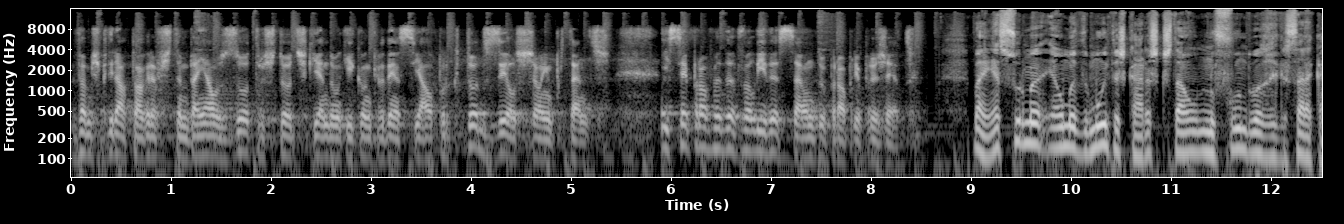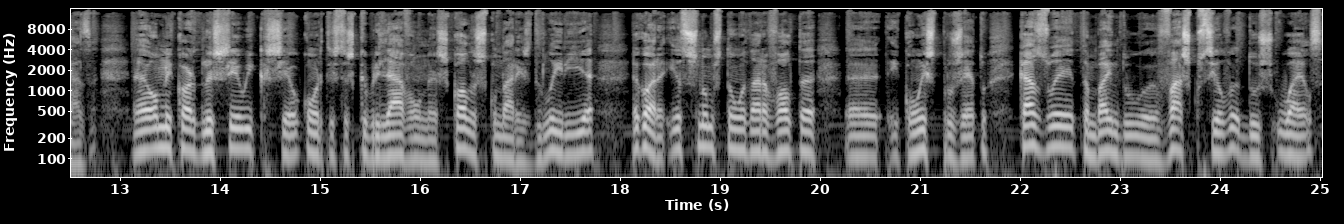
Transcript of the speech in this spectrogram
vamos pedir autógrafos também aos outros todos que andam aqui com credencial, porque todos eles são importantes. Isso é prova da validação do próprio projeto. Bem, a Surma é uma de muitas caras que estão, no fundo, a regressar a casa. A Omnicord nasceu e cresceu com artistas que brilhavam nas escolas secundárias de Leiria. Agora, esses nomes estão a dar a volta uh, com este projeto. Caso é também do Vasco Silva, dos Wales,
